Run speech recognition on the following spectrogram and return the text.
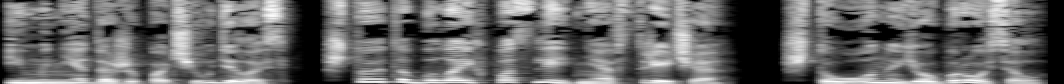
и мне даже почудилось, что это была их последняя встреча, что он ее бросил.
